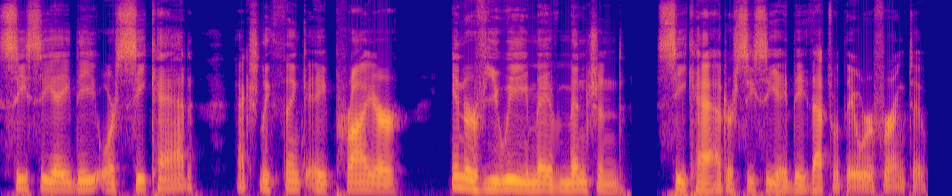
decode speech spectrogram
CCAD or CCAD. I actually think a prior interviewee may have mentioned CCAD or CCAD. That's what they were referring to.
